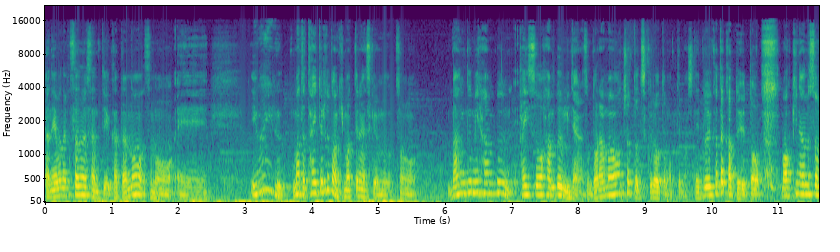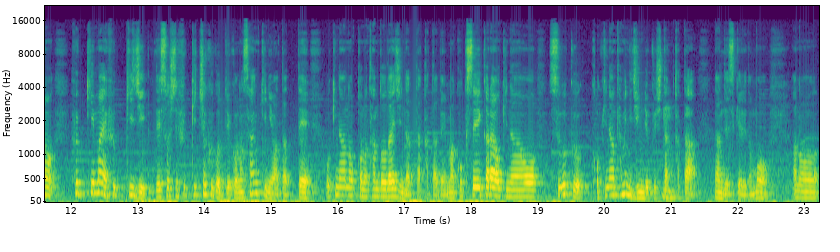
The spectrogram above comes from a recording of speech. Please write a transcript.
あの山中貞則さんという方のその、えー、いわゆるまだタイトルとかも決まってないんですけどもその番組半分配送半分みたいなそのドラマをちょっと作ろうと思ってましてどういう方かというと、まあ、沖縄のその復帰前復帰時でそして復帰直後というこの3期にわたって沖縄のこの担当大臣だった方で、まあ、国政から沖縄をすごく沖縄のために尽力した方なんですけれども、あの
